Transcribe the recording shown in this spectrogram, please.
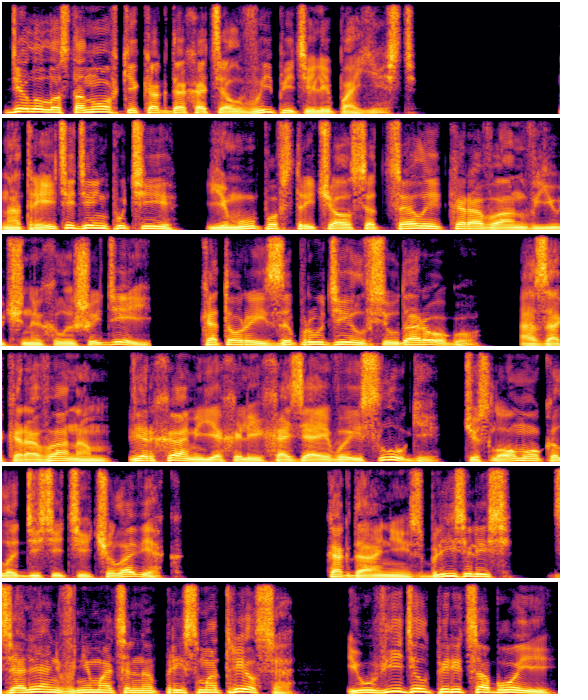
делал остановки, когда хотел выпить или поесть. На третий день пути ему повстречался целый караван вьючных лошадей, который запрудил всю дорогу, а за караваном верхами ехали хозяева и слуги, числом около десяти человек. Когда они сблизились, Дзялянь внимательно присмотрелся и увидел перед собой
